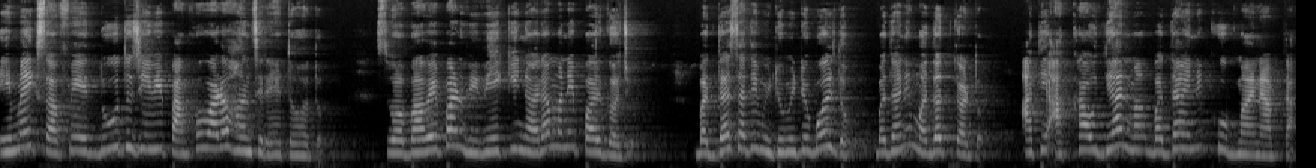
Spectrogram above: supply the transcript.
એમાં એક સફેદ દૂધ જેવી પાંખોવાળો હંસ રહેતો હતો. સ્વભાવે પણ વિવેકી નરમ અને પરગજો. બધા સાથે મીઠું મીઠું બોલતો, બધાની મદદ કરતો. આથી આખા ઉદ્યાનમાં બધા એને ખૂબ માન આપતા.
